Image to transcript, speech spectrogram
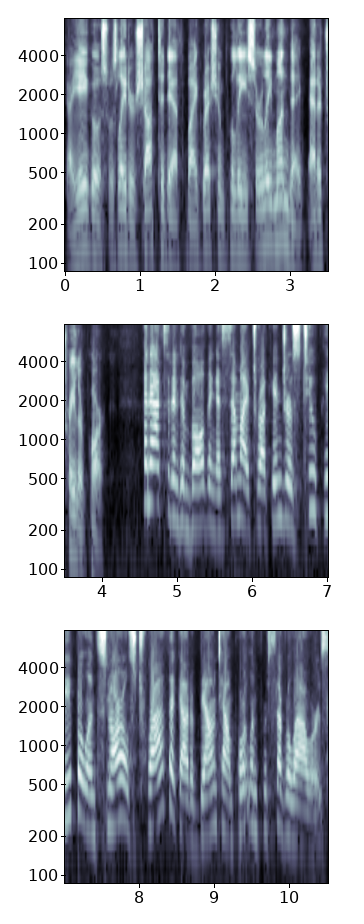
Gallegos was later shot to death by Gresham police early Monday at a trailer park. An accident involving a semi truck injures two people and snarls traffic out of downtown Portland for several hours.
